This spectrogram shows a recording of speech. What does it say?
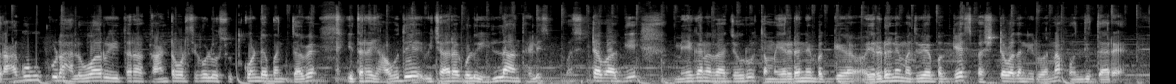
ರಾಘುಗೂ ಕೂಡ ಹಲವಾರು ಈ ಥರ ಕಾಂಟ್ರವರ್ಸಿಗಳು ಸುತ್ತಕೊಂಡೇ ಬಂದಿದ್ದಾವೆ. ಈ ಥರ ಯಾವುದೇ ವಿಚಾರಗಳು ಇಲ್ಲ ಅಂತ ಹೇಳಿ ಸ್ಪಷ್ಟವಾಗಿ ಮೇಘನ ರಾಜ್ ಅವರು ತಮ್ಮ ಎರಡನೇ ಬಗ್ಗೆ, ಎರಡನೇ ಮದುವೆಯ ಬಗ್ಗೆ ಸ್ಪಷ್ಟವಾದ ನಿಲುವನ್ನು ಹೊಂದಿದ್ದಾರೆ.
